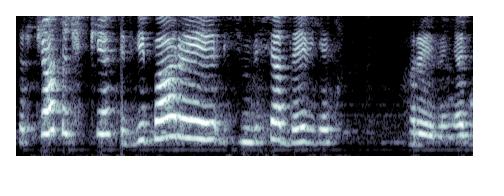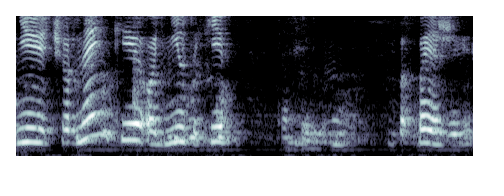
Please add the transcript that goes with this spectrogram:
перчаточки, дві пари 79 гривень. Одні чорненькі, одні такі бежеві.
